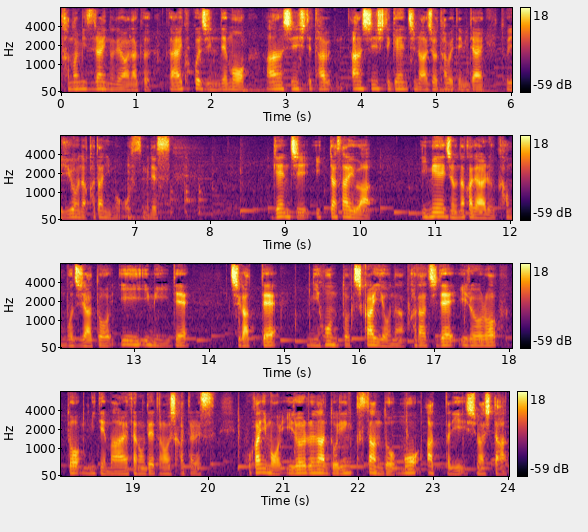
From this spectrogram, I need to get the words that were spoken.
頼みづらいのではなく外国人でも安心して安心して現地の味を食べてみたいというような方にもおすすめです。現地行った際はイメージの中であるカンボジアといい意味で違って日本と近いような形でいろいろと見て回れたので楽しかったです。他にもいろいろなドリンクスタンドもあったりしました。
